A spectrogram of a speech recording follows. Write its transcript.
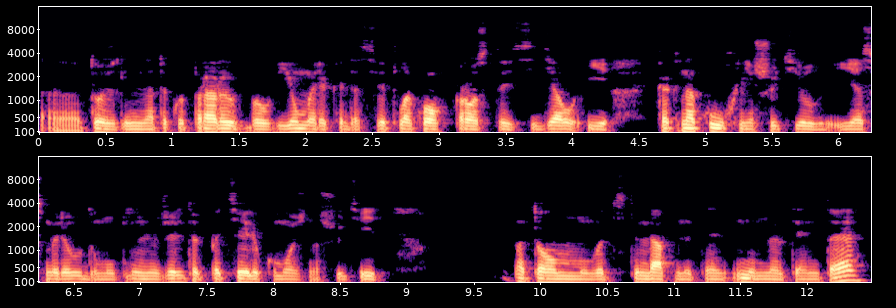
э, тоже для меня такой прорыв был в юморе, когда Светлаков просто сидел и как на кухне шутил. И я смотрел, думал, блин, неужели так по телеку можно шутить? Потом вот стендап на, на ТНТ,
